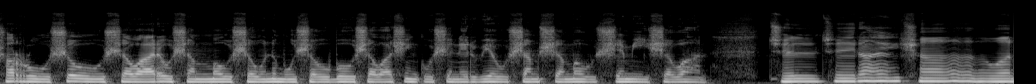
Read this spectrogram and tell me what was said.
شەڕ و شۆ و شەوارە و شەممە و شەونم و شەوبۆ و شەواشینک و شنروێ و شەمشەمە و شەمی شەوان، چلچرای شەوان،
